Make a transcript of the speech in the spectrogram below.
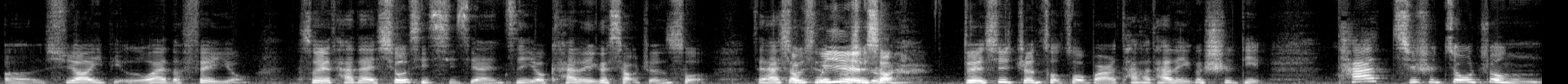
呃，需要一笔额外的费用，所以他在休息期间自己又开了一个小诊所，在他休息的时候去小对去诊所坐班。他和他的一个师弟，他其实纠正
